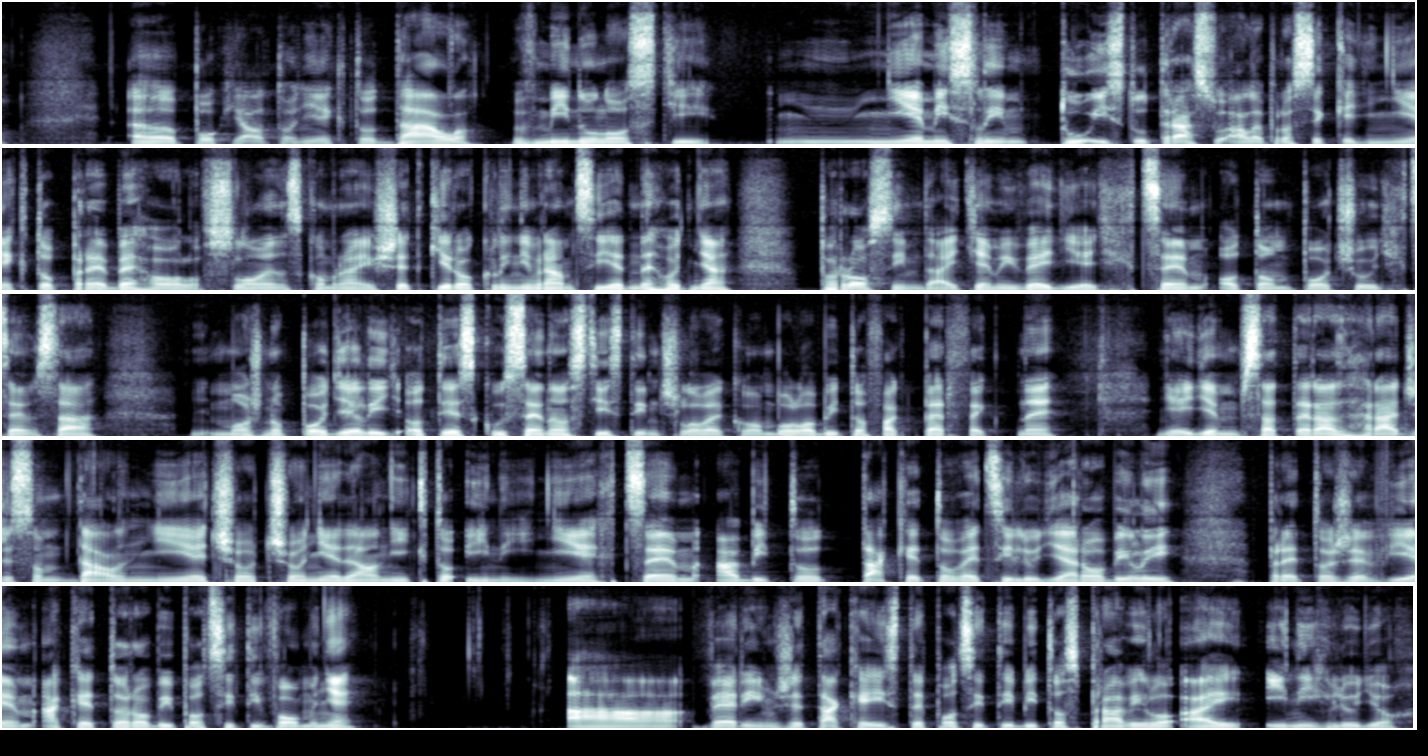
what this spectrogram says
E, pokiaľ to niekto dal v minulosti, nemyslím tú istú trasu, ale proste keď niekto prebehol v slovenskom raji všetky rokliny v rámci jedného dňa, prosím dajte mi vedieť, chcem o tom počuť, chcem sa možno podeliť o tie skúsenosti s tým človekom, bolo by to fakt perfektné. Nejdem sa teraz hrať, že som dal niečo, čo nedal nikto iný. Nie, chcem, aby to takéto veci ľudia robili, pretože viem, aké to robí pocity vo mne a verím, že také isté pocity by to spravilo aj iných ľuďoch,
